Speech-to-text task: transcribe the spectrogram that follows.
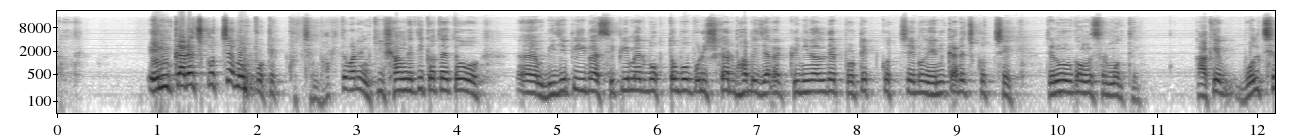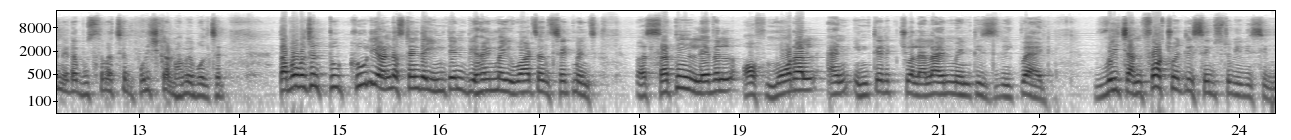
এনকারেজ করছে এবং প্রোটেক্ট করছেন ভাবতে পারেন, কী সাংঘাতিকতায় তো বিজেপি বা সিপিএমের বক্তব্য পরিষ্কারভাবে যারা ক্রিমিনালদের প্রোটেক্ট করছে এবং এনকারেজ করছে, তৃণমূল কংগ্রেসের মধ্যে। কাকে বলছেন এটা বুঝতে পারছেন, পরিষ্কারভাবে বলছেন। তারপর বলছেন to truly understand the intent behind my words and statements certain level of moral and intellectual alignment is required which unfortunately seems to be missing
